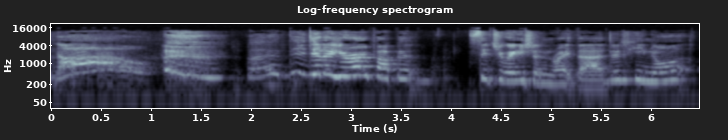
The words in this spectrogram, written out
No! he did a Europapa situation right there, did he not?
